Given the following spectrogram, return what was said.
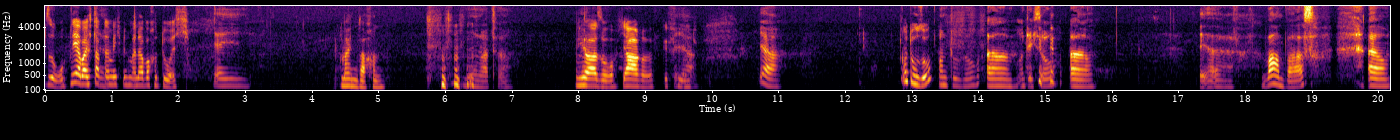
So, nee, aber ich glaube, dann bin ich mit meiner Woche durch. Yay. Meinen Wochen. Monate. Ja, so Jahre gefühlt. Ja. ja. Und du so? Und du so? Ähm, und ich so? ähm, äh, warm war's. Ähm,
